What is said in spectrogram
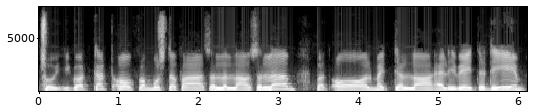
So he got cut off from Mustafa sallallahu sallam, but Almighty Allah elevated him,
